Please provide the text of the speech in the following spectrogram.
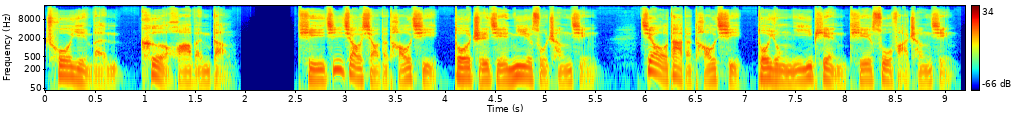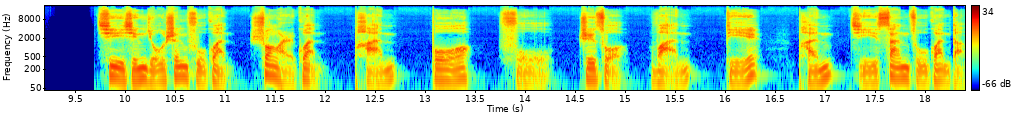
戳印纹、刻花纹等。体积较小的陶器多直接捏塑成型，较大的陶器多用泥片贴塑法成型。器型有深腹罐、双耳罐、盘、钵、釜、之座、碗、碟、盆及三足罐等。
